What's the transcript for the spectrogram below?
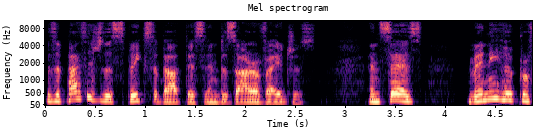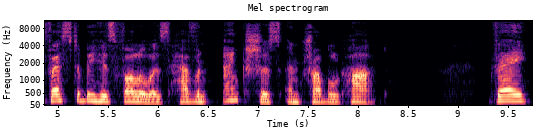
There's a passage that speaks about this in Desire of Ages and says, Many who profess to be his followers have an anxious and troubled heart. They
